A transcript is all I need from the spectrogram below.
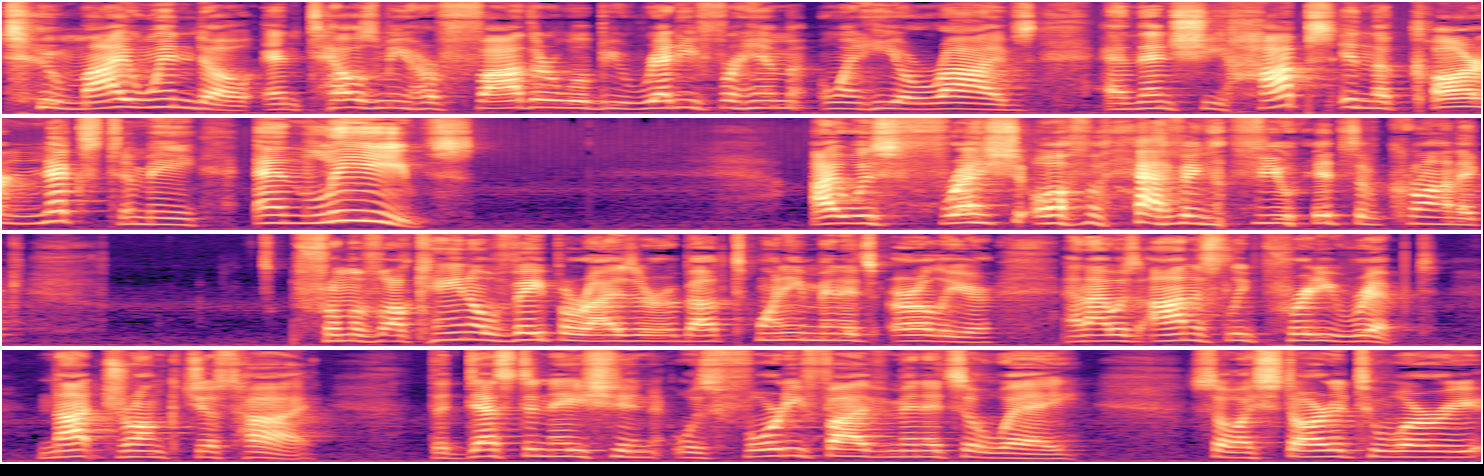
to my window and tells me her father will be ready for him when he arrives. And then she hops in the car next to me and leaves. I was fresh off of having a few hits of chronic from a volcano vaporizer about 20 minutes earlier, and I was honestly pretty ripped. Not drunk, just high. The destination was 45 minutes away, so I started to worry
